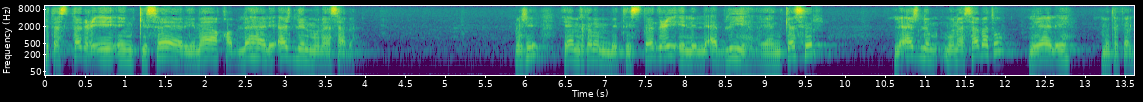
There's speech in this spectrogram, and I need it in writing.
بتستدعي إيه؟ انكسار ما قبلها لأجل المناسبة. ماشي؟ يا متكلم بتستدعي اللي, اللي قبليها ينكسر لأجل مناسبته لياء الإيه؟ المتكلم.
